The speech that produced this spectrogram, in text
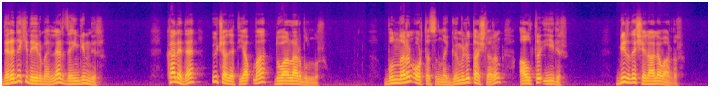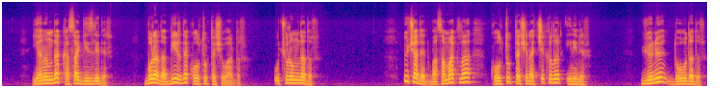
Deredeki değirmenler zengindir. Kalede 3 adet yapma duvarlar bulunur. Bunların ortasında gömülü taşların altı iyidir. Bir de şelale vardır. Yanında kasa gizlidir. Burada bir de koltuk taşı vardır. Uçurumdadır. Üç adet basamakla koltuk taşına çıkılır inilir. Yönü doğudadır.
